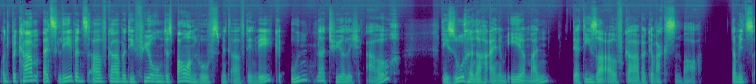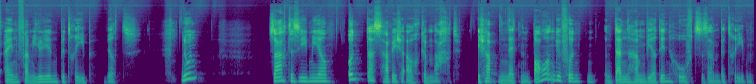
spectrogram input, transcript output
und bekam als Lebensaufgabe die Führung des Bauernhofs mit auf den Weg und natürlich auch die Suche nach einem Ehemann, der dieser Aufgabe gewachsen war, damit es ein Familienbetrieb wird. Nun, sagte sie mir, und das habe ich auch gemacht. Ich habe einen netten Bauern gefunden und dann haben wir den Hof zusammen betrieben.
